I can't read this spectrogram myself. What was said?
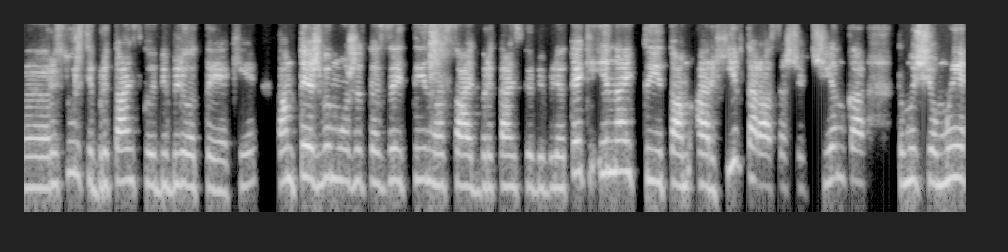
е, ресурсі британської бібліотеки. Там теж ви можете зайти на сайт британської бібліотеки і знайти там архів Тараса Шевченка, тому що ми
